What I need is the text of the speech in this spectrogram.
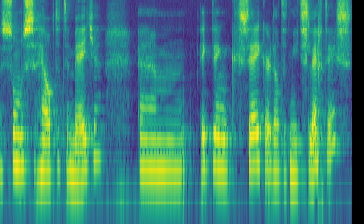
soms helpt het een beetje. Um, ik denk zeker dat het niet slecht is.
